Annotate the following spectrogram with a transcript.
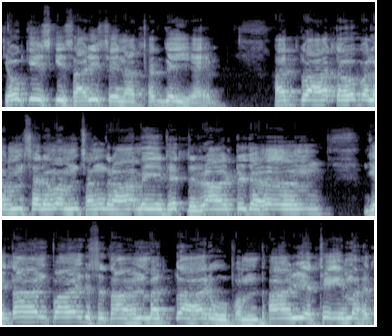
क्योंकि इसकी सारी सेना थक गई है। हवा तव बलम सर्व संग्राम धृतराष्ट्र जितान पांडुसुतान मत्वा रूपम धार्य थे महत।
